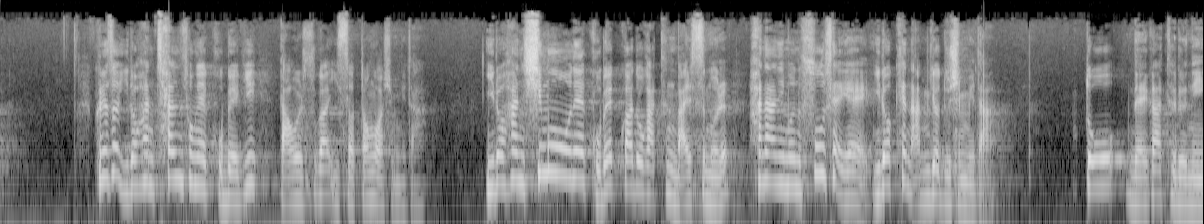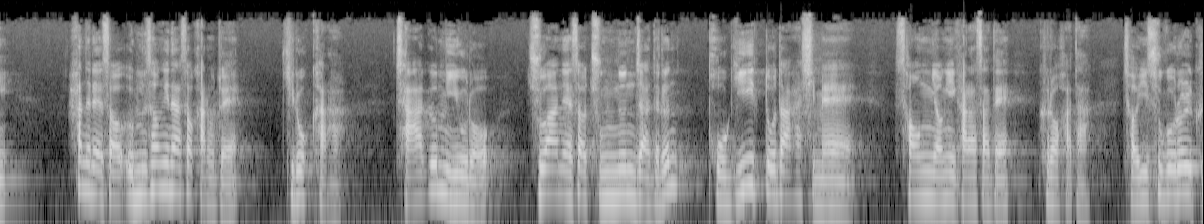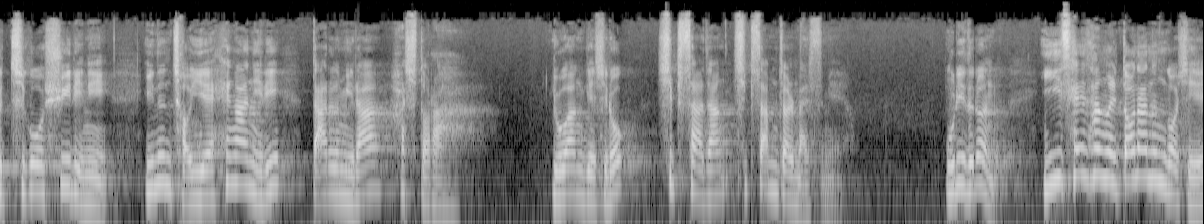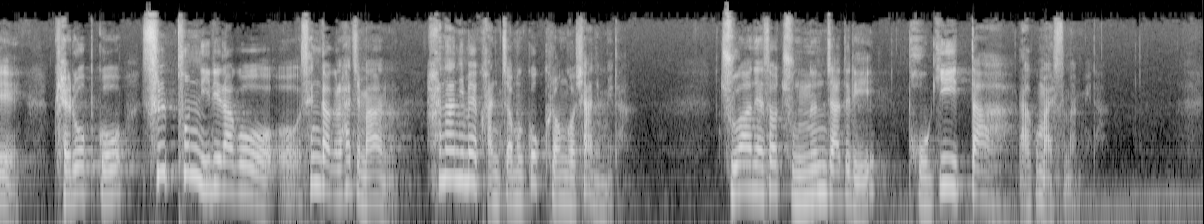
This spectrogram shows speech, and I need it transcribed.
그래서 이러한 찬송의 고백이 나올 수가 있었던 것입니다. 이러한 시므온의 고백과도 같은 말씀을 하나님은 후세에 이렇게 남겨두십니다. 또 내가 들으니 하늘에서 음성이 나서 가로되 기록하라. 자금 이후로 주 안에서 죽는 자들은 복이 있도다 하심에 성령이 가라사대 그러하다. 저희 수고를 그치고 쉬리니 이는 저희의 행한 일이 따름이라 하시더라. 요한계시록 14장 13절 말씀이에요. 우리들은 이 세상을 떠나는 것이 괴롭고 슬픈 일이라고 생각을 하지만 하나님의 관점은 꼭 그런 것이 아닙니다. 주 안에서 죽는 자들이 복이 있다라고 말씀합니다.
